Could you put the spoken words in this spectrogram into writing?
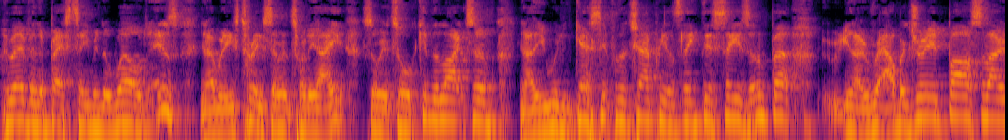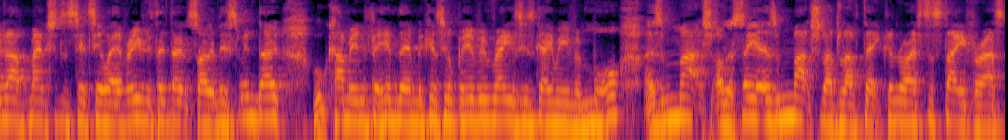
whoever the best team in the world is, you know, when he's 27, 28, so we're talking the likes of, you know, you wouldn't guess it for the Champions League this season, but, you know, Real Madrid, Barcelona, Manchester City, whatever, even if they don't sign him this window, will come in for him then because he'll be able to raise his game even more. As much, honestly, as much as I'd love Declan Rice to stay for us,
